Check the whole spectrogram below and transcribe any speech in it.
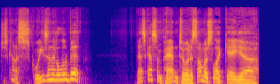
just kind of squeezing it a little bit that's got some padding to it. It's almost like a uh,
